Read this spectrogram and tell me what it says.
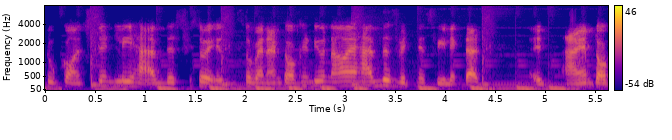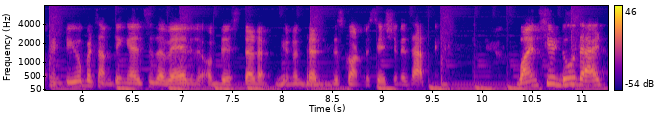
to constantly have this so so when i'm talking to you now i have this witness feeling that it, I am talking to you, but something else is aware of this that you know that this conversation is happening. Once you do that,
